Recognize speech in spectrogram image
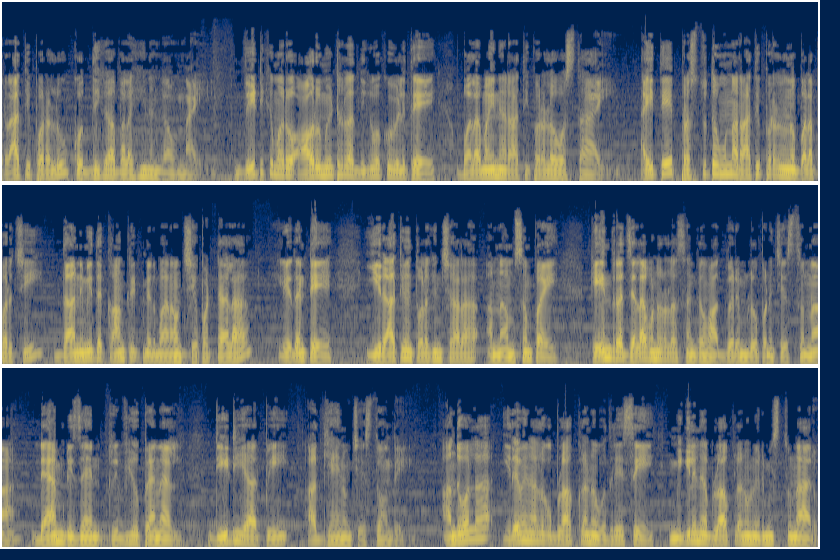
రాతి పొరలు కొద్దిగా బలహీనంగా ఉన్నాయి. వీటికి మరో ఆరు మీటర్ల దిగువకు వెళితే బలమైన రాతి పొరలు వస్తాయి. అయితే ప్రస్తుతం ఉన్న రాతి పొరలను బలపరిచి దానిమీద కాంక్రీట్ నిర్మాణం చేపట్టాలా? లేదంటే ఈ రాతిని తొలగించాలా అన్న అంశంపై కేంద్ర జలవనరుల సంఘం ఆధ్వర్యంలో పనిచేస్తున్న dam design review panel DDRP అధ్యయనం చేస్తోంది. అందువల్ల ఇరవై నాలుగు బ్లాకులను వదిలేసి మిగిలిన బ్లాకులను నిర్మిస్తున్నారు.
